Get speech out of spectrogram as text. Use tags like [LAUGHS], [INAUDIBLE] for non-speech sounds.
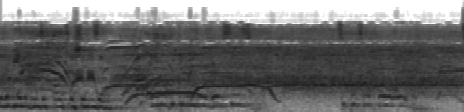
never be in the hands of politicians, and I hope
